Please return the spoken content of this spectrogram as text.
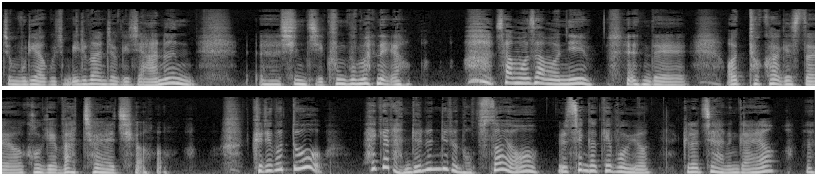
좀 우리하고 좀 일반적이지 않은 신지 궁금하네요. 3535님, 네. 어떡하겠어요. 거기에 맞춰야죠. 그리고 또 해결 안 되는 일은 없어요. 생각해 보면. 그렇지 않은가요?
